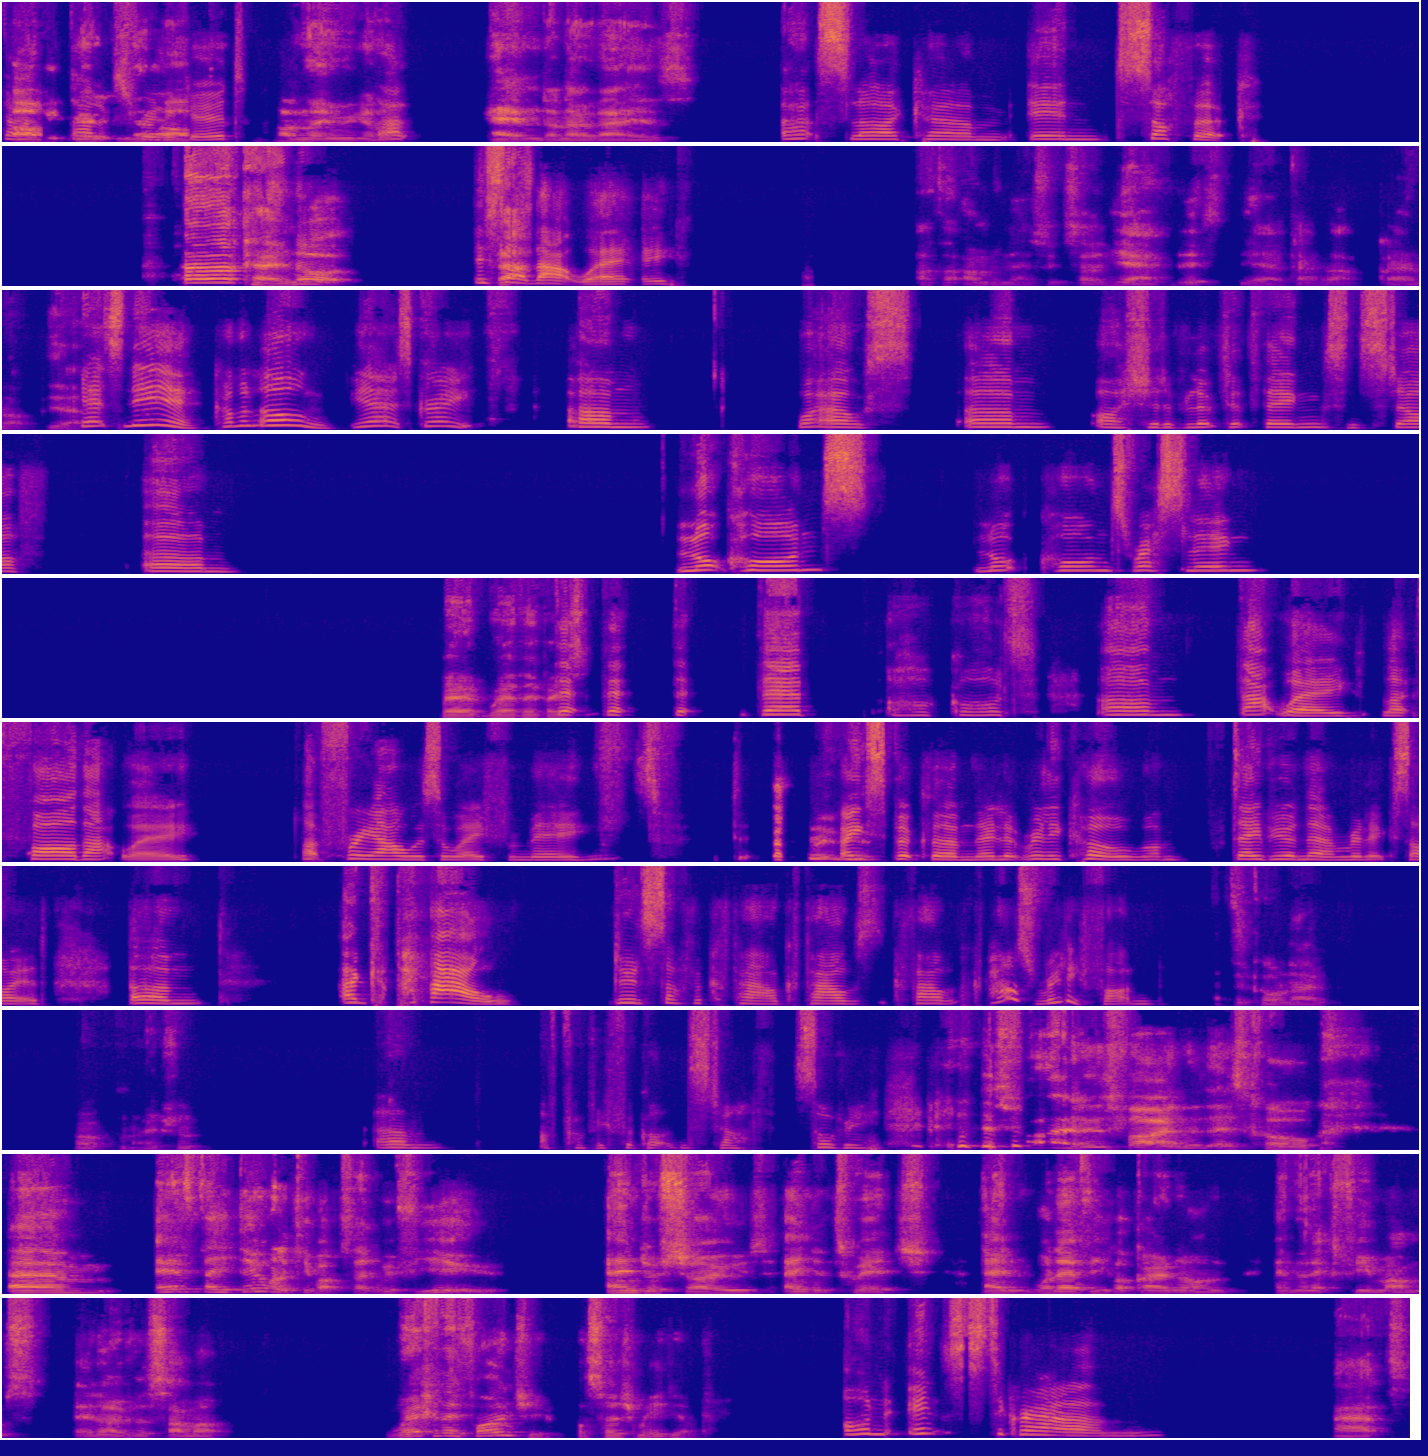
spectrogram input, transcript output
That, that looks that really after. good. I'm not even gonna That- pretend I know who that is. That's like um in Suffolk. Oh, okay, not It's That- not that way. I thought I'm in Essex, so yeah, it's yeah, going up, going up, yeah. Yeah, it's near. Come along. Yeah, it's great. Um, what else? Um, I should have looked at things and stuff. Um, Lockhorns, Lockhorns Wrestling. Where where they They're, based? they're, they're, they're oh god. Um, that way, like far that way, like three hours away from me. Facebook them. They look really cool. I'm debuting there. I'm really excited. Um, and Kapow, doing stuff with Kapow. Kapow's Kapow. Kapow's really fun. That's a cool name. Well, promotion. Um, I've probably forgotten stuff. Sorry. It's fine. It's fine. It's cool. Um, if they do want to keep up to date with you and your shows and your Twitch and whatever you got going on in the next few months and over the summer, where can they find you on social media? On Instagram, At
